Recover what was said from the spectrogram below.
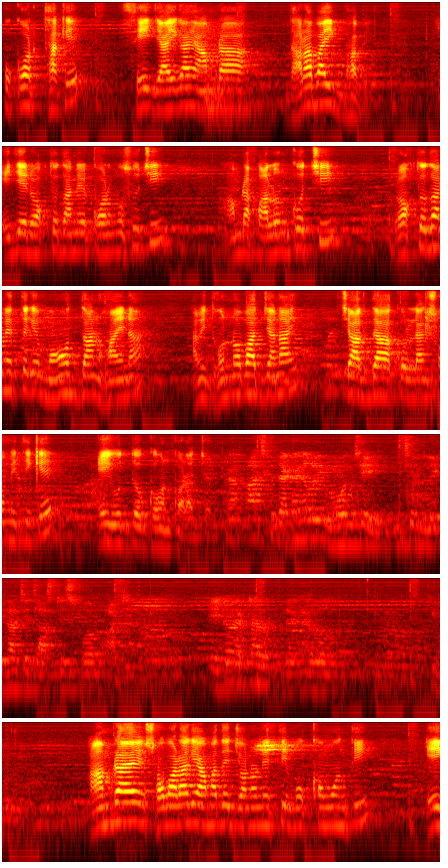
প্রকট থাকে। সেই জায়গায় আমরা ধারাবাহিকভাবে। এই যে রক্তদানের কর্মসূচি আমরা পালন করছি রক্তদানের থেকে মহৎ দান হয় না। আমি ধন্যবাদ জানাই চাকদা কল্যাণ সমিতিকে এই উদ্যোগ গ্রহণ করার জন্য। আজকে দেখা গেল এই মঞ্চে নিচে লেখা আছে জাস্টিস ফর এটাও একটা দেখা গেল কি বলব? আমরা সবার আগে আমাদের জননেত্রী মুখ্যমন্ত্রী এই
